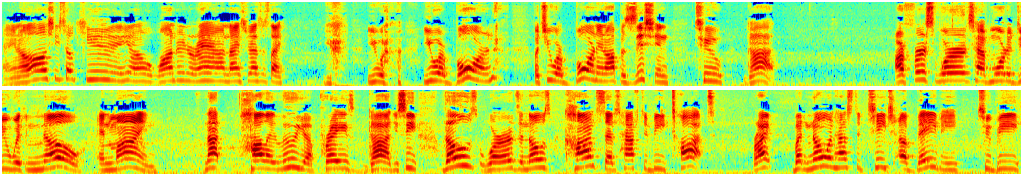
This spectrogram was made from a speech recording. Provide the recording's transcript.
and you know, oh, she's so cute, and, you know, wandering around, nice dress. It's like, you, you, were, you were born but you were born in opposition to God. Our first words have more to do with no and mine, not hallelujah, praise God. You see, those words and those concepts have to be taught, right? But no one has to teach a baby to be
